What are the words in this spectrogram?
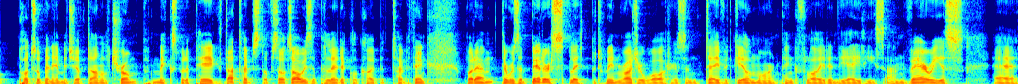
puts up an image of Donald Trump mixed with a pig, that type of stuff. So it's always a political type of, type of thing. But um, there was a bitter split between Roger Waters and David Gilmour and Pink Floyd in the 80s, and various uh,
